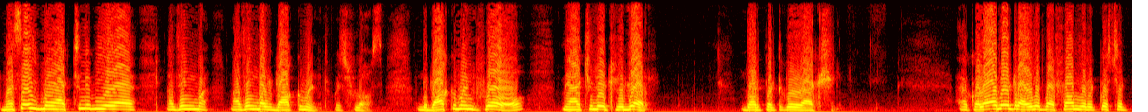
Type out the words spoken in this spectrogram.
Message may actually be a nothing nothing but a document which flows. The document flow may actually trigger that particular action. A collaborator either performs the requested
